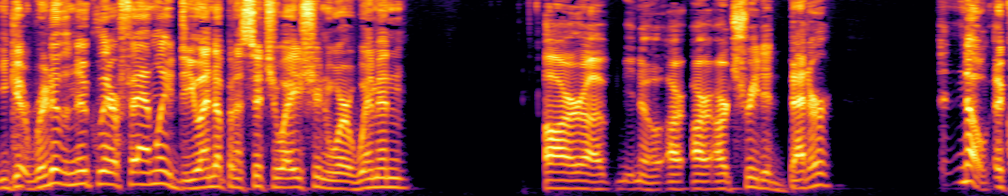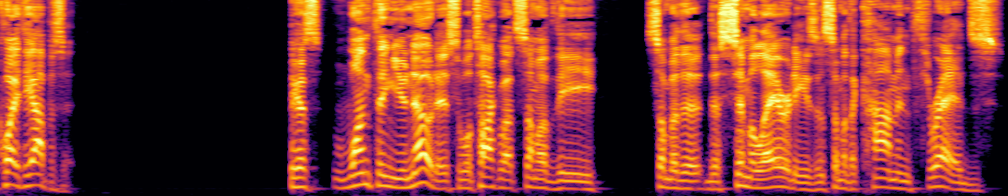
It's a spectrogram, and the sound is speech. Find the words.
you get rid of the nuclear family, do you end up in a situation where women are, uh, you know, are, are, are treated better? No, quite the opposite. Because one thing you notice, we'll talk about some of the some of the, the similarities and some of the common threads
